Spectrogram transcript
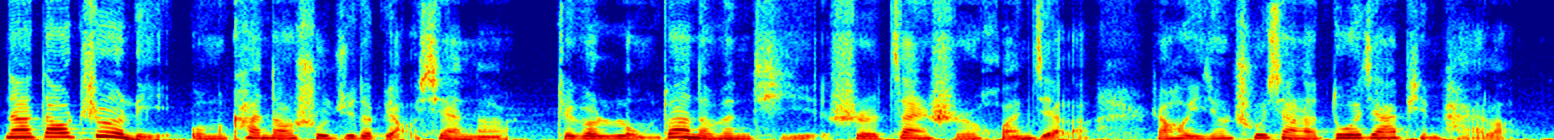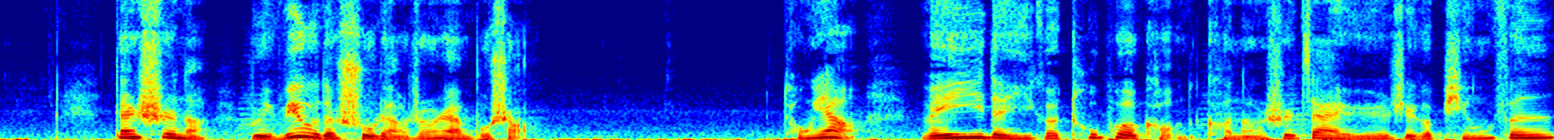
那到这里，我们看到数据的表现呢，这个垄断的问题是暂时缓解了，然后已经出现了多家品牌了。但是呢，review 的数量仍然不少。同样，唯一的一个突破口可能是在于这个评分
